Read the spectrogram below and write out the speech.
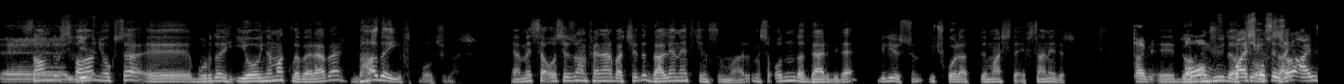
Ee, Sounders yine- falan yoksa e, burada iyi oynamakla beraber daha da iyi futbolcular. Ya mesela o sezon Fenerbahçe'de Dalian Atkinson vardı. Mesela onun da derbide biliyorsun 3 gol attığı maçta efsanedir. Tabii. E, dördüncüyü de başka offside. sezon aynı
